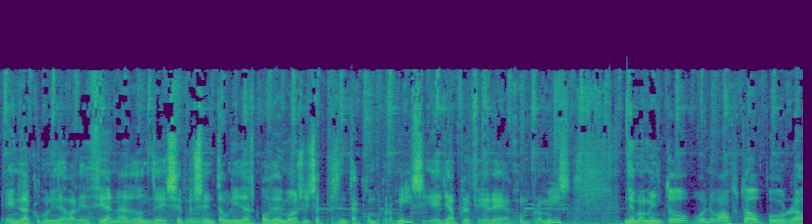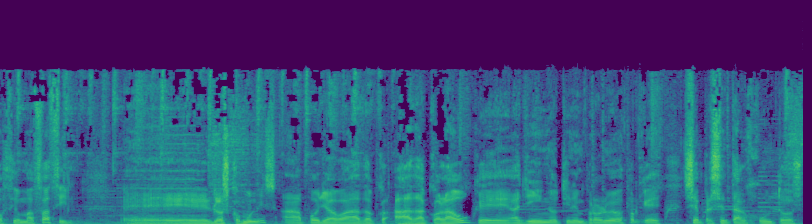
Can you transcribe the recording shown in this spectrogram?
en la Comunidad Valenciana, donde se presenta Unidas Podemos y se presenta Compromís, y ella prefiere a Compromís. De momento, bueno, ha optado por la opción más fácil. Eh, los comunes ha apoyado a Ada, Colau, que allí no tienen problemas porque se presentan juntos.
